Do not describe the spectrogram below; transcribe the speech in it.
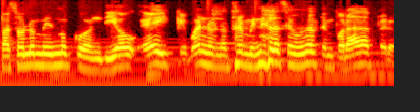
Pasó lo mismo con DOA, que bueno, no terminé la segunda temporada, pero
